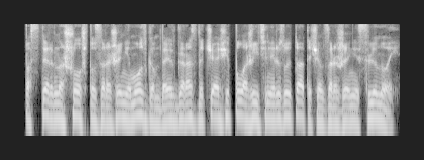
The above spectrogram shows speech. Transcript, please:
Пастер нашел, что заражение мозгом дает гораздо чаще положительные результаты, чем заражение слюной.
